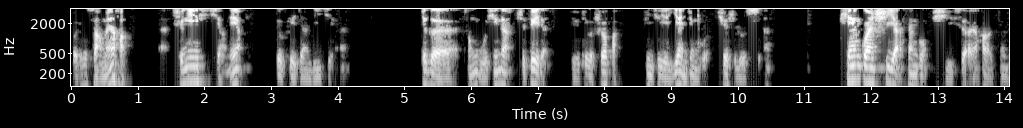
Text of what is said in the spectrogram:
或者是嗓门好啊，声音响亮。都可以这样理解啊，这个从五行呢是对的，有这个说法，并且也验证过，确实如此啊。天官施雅三公，喜色而好正，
